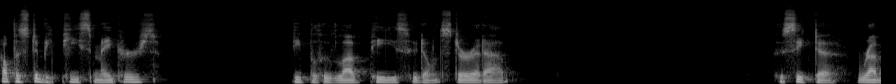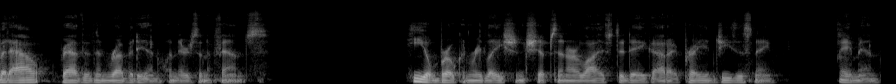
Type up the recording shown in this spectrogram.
Help us to be peacemakers, people who love peace, who don't stir it up, who seek to rub it out rather than rub it in when there's an offense. Heal broken relationships in our lives today, God, I pray in Jesus' name. Amen.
